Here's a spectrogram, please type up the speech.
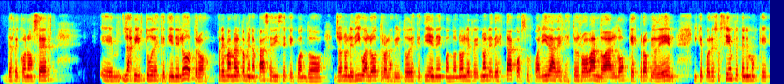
de reconocer Em, las virtudes que tiene el otro. Prema Merto Menapace dice que cuando yo no le digo al otro las virtudes que tiene, cuando no le, no le destaco sus cualidades, le estoy robando algo que es propio de él y que por eso siempre tenemos que,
